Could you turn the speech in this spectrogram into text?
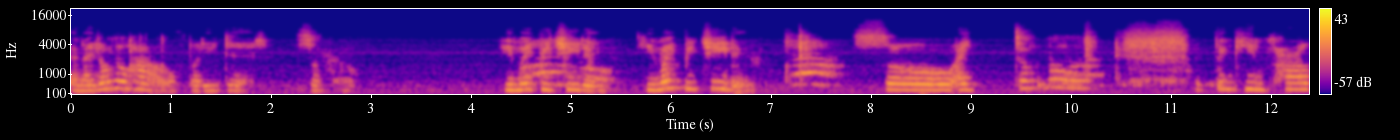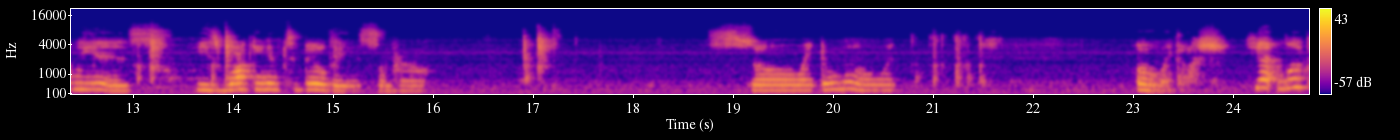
And I don't know how, but he did, somehow. He might be cheating. He might be cheating. So, I don't know. I think he probably is. He's walking into buildings somehow. So, I don't know what... Oh my gosh. Yeah, look!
